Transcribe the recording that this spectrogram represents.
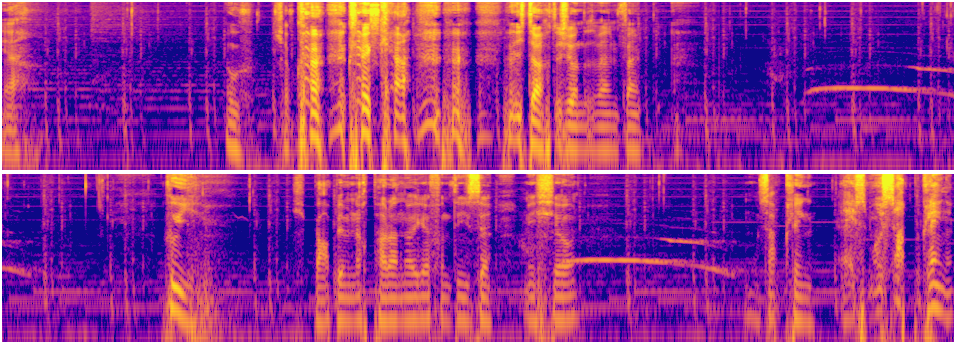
Ja. Uh, ich hab Glück gehabt. ich dachte schon, das wäre ein Feind. Hui. Ich habe immer noch Paranoia von dieser Mission. Muss abklingen. Es muss abklingen.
